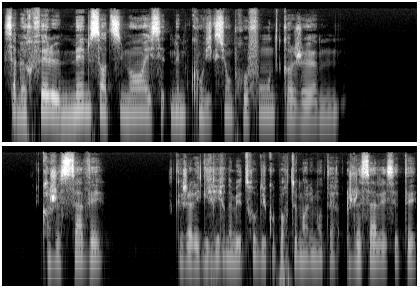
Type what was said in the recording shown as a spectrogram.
ça me refait le même sentiment et cette même conviction profonde quand je, quand je savais que j'allais guérir de mes troubles du comportement alimentaire. Je le savais, c'était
